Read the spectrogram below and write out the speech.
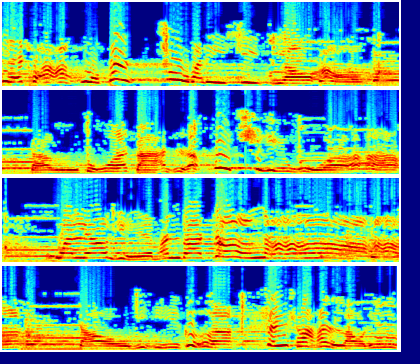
揭穿五本儿就把利息交，等多咱为欺我，还了你们的账啊！找一个深山老林里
